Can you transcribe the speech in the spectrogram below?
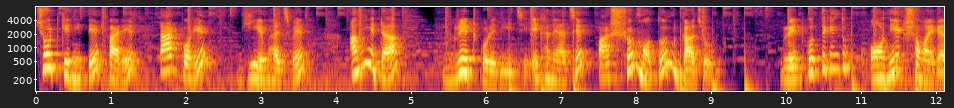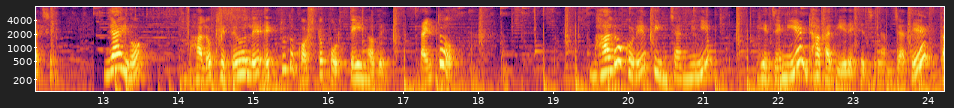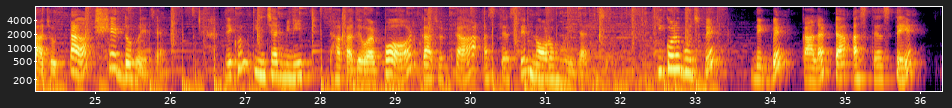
চটকে নিতে পারেন। তারপরে ঘিয়ে ভাজবেন আমি এটা গ্রেট করে নিয়েছি। এখানে আছে পাঁচশোর মতন গাজর। গ্রেট করতে কিন্তু অনেক সময় গেছে। যাই হোক, ভালো খেতে হলে একটু তো কষ্ট করতেই হবে, তাই তো? ভালো করে তিন চার মিনিট ভেজে নিয়ে ঢাকা দিয়ে রেখেছিলাম যাতে গাজরটা সেদ্ধ হয়ে যায়। দেখুন, তিন চার মিনিট ঢাকা দেওয়ার পর গাজরটা আস্তে আস্তে নরম হয়ে যাচ্ছে। কি করে বুঝবেন দেখবেন কালারটা আস্তে আস্তে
